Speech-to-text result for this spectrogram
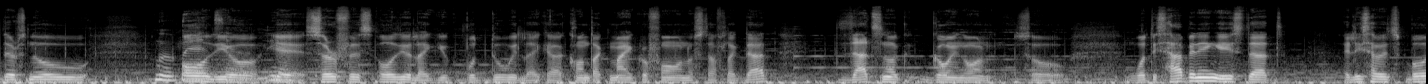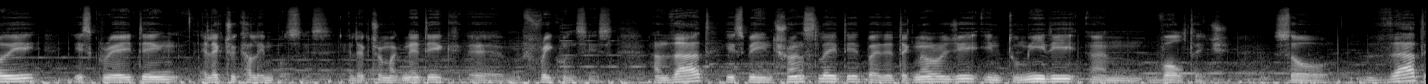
there's no Movements, audio, yeah. yeah. surface audio like you would do with like a contact microphone or stuff like that. That's not going on. So what is happening is that Elizabeth's body is creating electrical impulses, electromagnetic um, frequencies. And that is being translated by the technology into MIDI and voltage. So that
